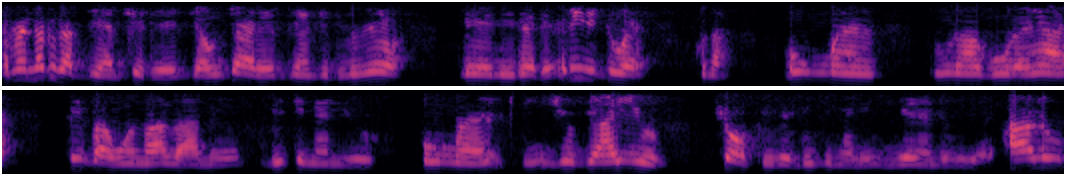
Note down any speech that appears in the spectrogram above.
ဒါပေမဲ့နောက်တစ်ခါပြန်ဖြစ်တယ်ကြောင်ကြတယ်ပြန်ဖြစ်ဒီလိုမျိုးလေနေတတ်တယ်အဲ့ဒီအတွက်ခုနပုံမှန်ဒူနာကိုယ်တိုင်ကစိတ်ပါဝင်သွားတာနဲ့လိကျင်ဌာနတွေကိုပုံမှန်ဒီရုပ်ပြားကြီးကိုချော့ပေးတဲ့လေ့ကျင့်ခန်းတွေအများနဲ့လုပ်ရတယ်အားလုံး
